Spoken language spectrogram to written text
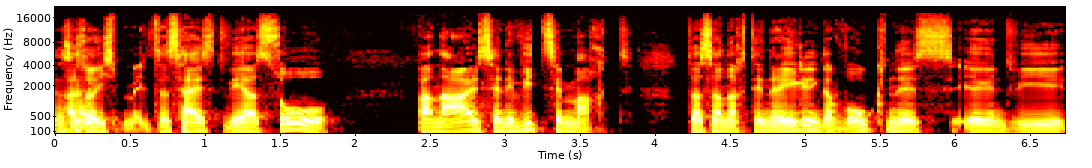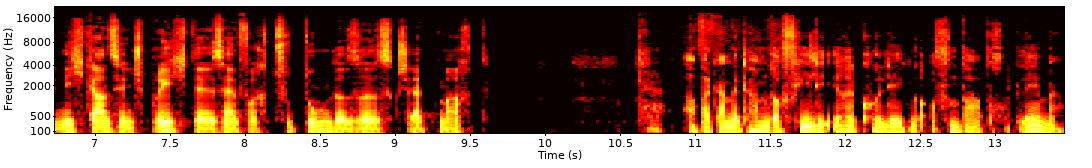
Das also heißt- ich, das heißt, wer so banal seine Witze macht, dass er nach den Regeln der Wokeness irgendwie nicht ganz entspricht, der ist einfach zu dumm, dass er das gescheit macht. Aber damit haben doch viele Ihrer Kollegen offenbar Probleme.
